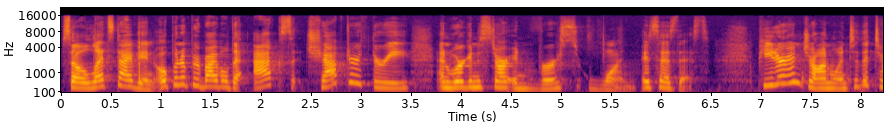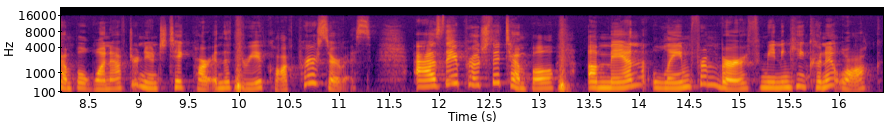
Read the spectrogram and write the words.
So let's dive in. Open up your Bible to Acts chapter 3, and we're going to start in verse 1. It says this. Peter and John went to the temple one afternoon to take part in the three o'clock prayer service. As they approached the temple, a man lame from birth, meaning he couldn't walk,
